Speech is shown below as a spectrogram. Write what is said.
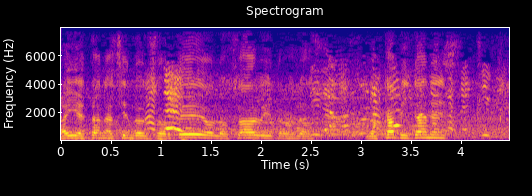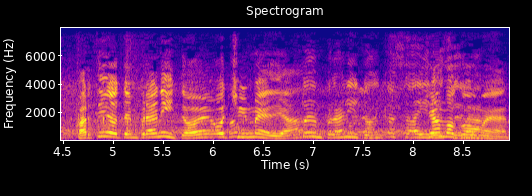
Ahí están haciendo el sorteo, los árbitros, los, los capitanes. Partido tempranito, ¿eh? Ocho y media. Tempranito, en casa hay ¿Qué vamos a comer?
